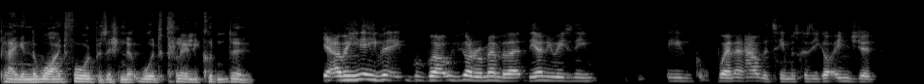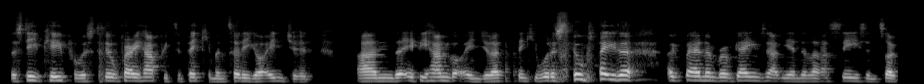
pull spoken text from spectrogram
playing in the wide forward position that Wood clearly couldn't do. Yeah, I mean, even but we've got to remember that the only reason he he went out of the team was because he got injured. So Steve Cooper was still very happy to pick him until he got injured. And if he hadn't got injured, I think he would have still played a, a fair number of games at the end of last season. So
